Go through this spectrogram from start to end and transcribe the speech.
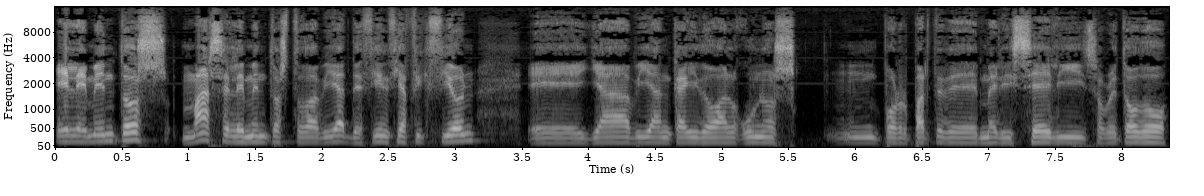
elementos, más elementos todavía de ciencia ficción. Eh, ya habían caído algunos mm, por parte de Mary Shelley, sobre todo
